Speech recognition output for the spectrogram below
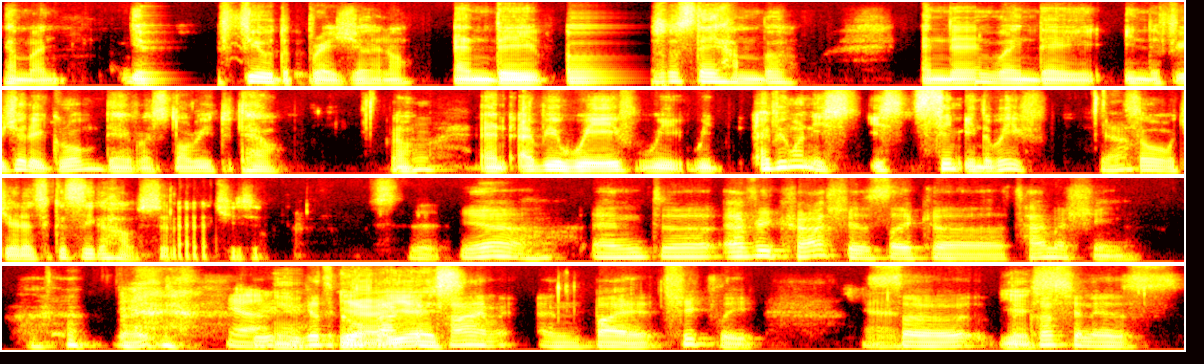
他们也 feel the pressure，you know，and they also stay humble。and then when they in the future they grow, they have a story to tell. You know? mm-hmm. And every wave, we we everyone is is same in the wave. Yeah. So 我觉得这个是一个好事来的，其实。Yeah, and uh, every crash is like a time machine, right? yeah. You, you, get to go yeah, back yes. in time and buy it cheaply. Yeah. So the yes. question is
